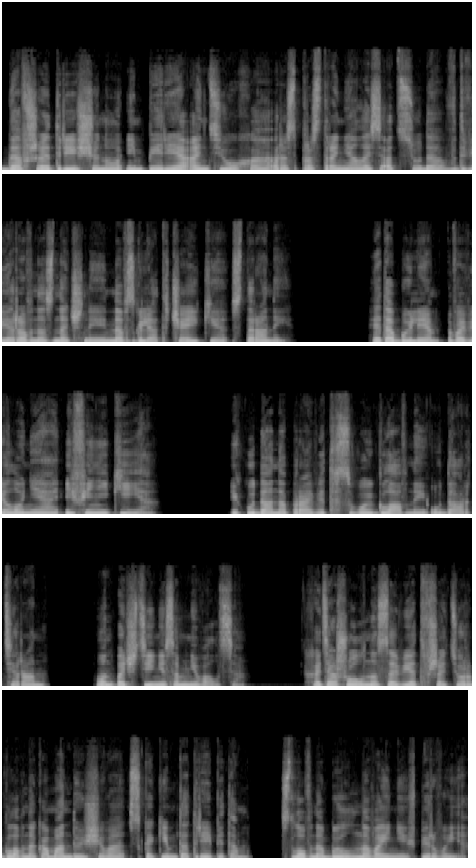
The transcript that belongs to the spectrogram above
Давшая трещину, империя Антиоха распространялась отсюда в две равнозначные, на взгляд чайки, стороны. Это были Вавилония и Финикия, и куда направит свой главный удар тиран, он почти не сомневался. Хотя шел на совет в шатер главнокомандующего с каким-то трепетом, словно был на войне впервые.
